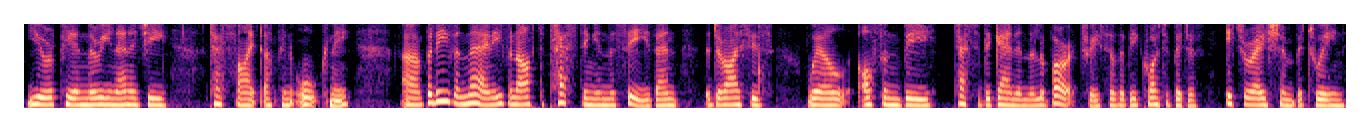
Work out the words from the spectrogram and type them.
European Marine Energy test site up in Orkney, uh, but even then, even after testing in the sea, then the devices will often be tested again in the laboratory. So there'll be quite a bit of iteration between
